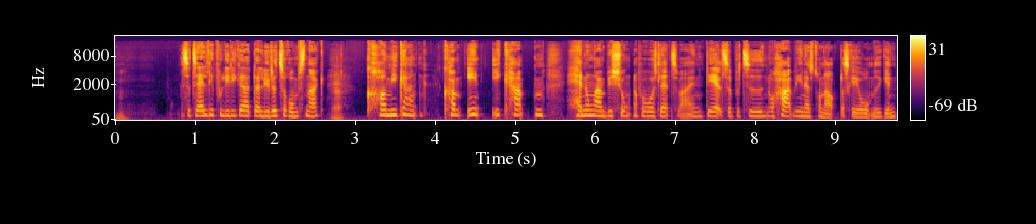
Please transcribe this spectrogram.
Mm. Så til alle de politikere, der lytter til rumsnak, Ja. kom i gang. Kom ind i kampen. Ha' nogle ambitioner på vores landsvejen. Det er altså på tide. Nu har vi en astronaut, der skal i rummet igen.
